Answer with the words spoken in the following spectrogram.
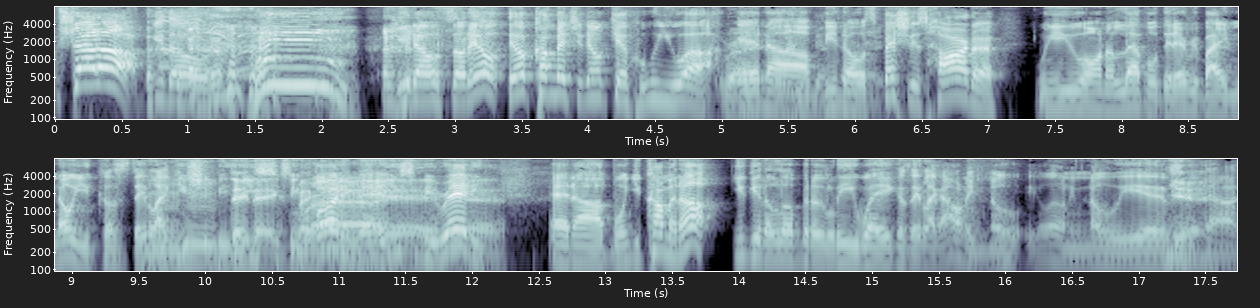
shut up. You know, boo. You know, so they'll they'll come at you. They don't care who you are, Right, and um, you you know, right. especially it's harder when you on a level that everybody know you because they like you should be They- you they should be expect- funny, man. You should be ready. yeah. And uh, when you're coming up, you get a little bit of leeway because they like, I don't even know, I don't even know who he is. Yeah. And, uh,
